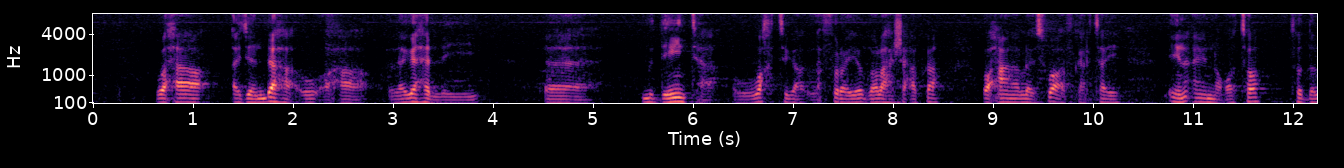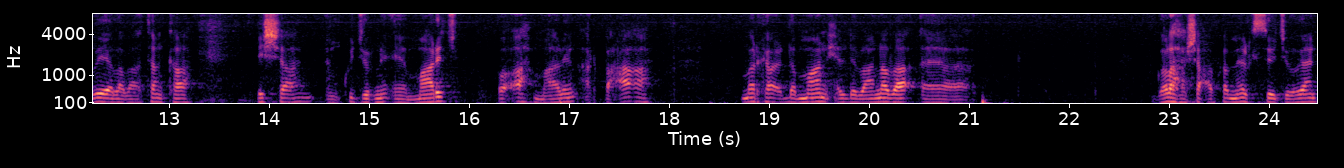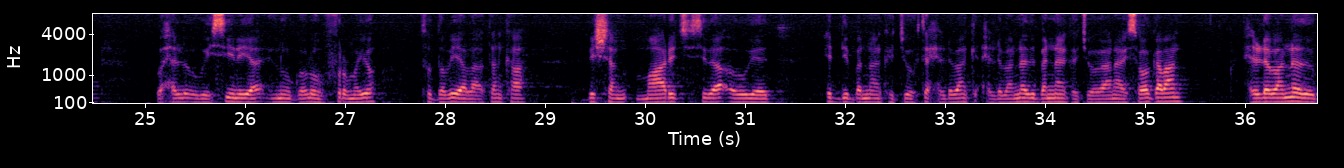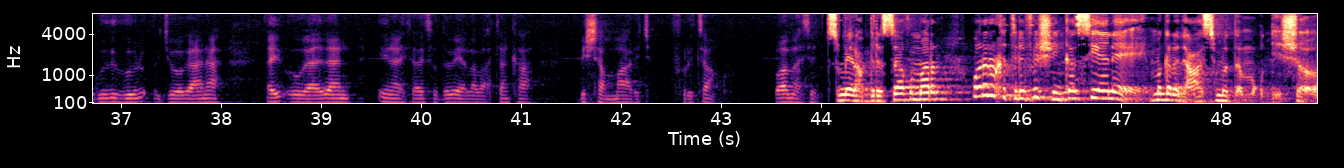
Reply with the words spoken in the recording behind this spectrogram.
Waxaa ajandaha uu ahaa laga hadlayay muddaynta wakhtiga la furayo golaha shacabka waxaana la isku afkartay in ay noqoto toddobiyo labaatanka bishan aan ku jirno ee maarij oo ah maalin arbaco ah. Marka dhammaan xildhibaanada golaha shacabka meel kastoo joogaan waxaa la ogeysiinayaa inuu golahu furmayo toddobiyo labaatanka bishan maarij sidaa awgeed ciddii bannaanka joogta xildhibaanka xildhibaanadii bannaanka joogaana ay soo galaan. Xildhibaanada guduhu joogaana ay ogaadaan inay tahay toddobiyo labaatanka bisha maarij furitaanku waa mahadsan samiir cabdirasaaq cumar wararka telefishinka c n a magaalada caasimadda muqdisho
